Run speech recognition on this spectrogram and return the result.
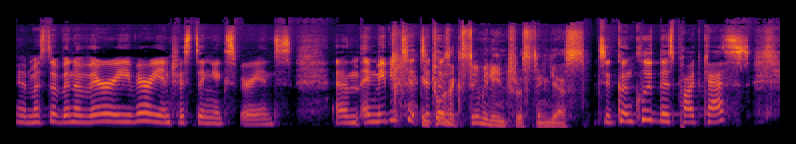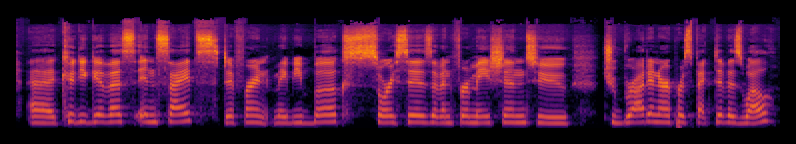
It must have been a very, very interesting experience. Um, and maybe to, to it was con- extremely interesting. Yes. To conclude this podcast, uh, could you give us insights, different maybe books, sources of information to to broaden our perspective as well?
